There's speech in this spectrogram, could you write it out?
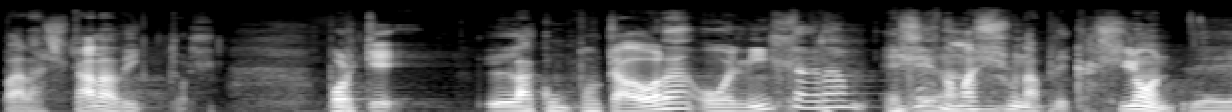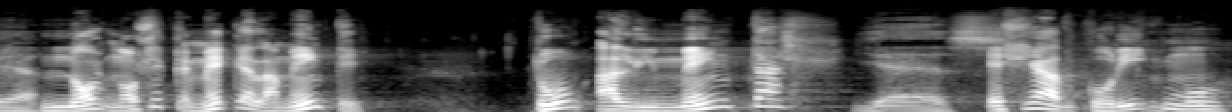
para estar adictos? Porque la computadora o el Instagram, ese Yeah. nomás es una aplicación. Yeah, yeah. No, no se te mete a la mente. Tú alimentas Yes. ese algoritmo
